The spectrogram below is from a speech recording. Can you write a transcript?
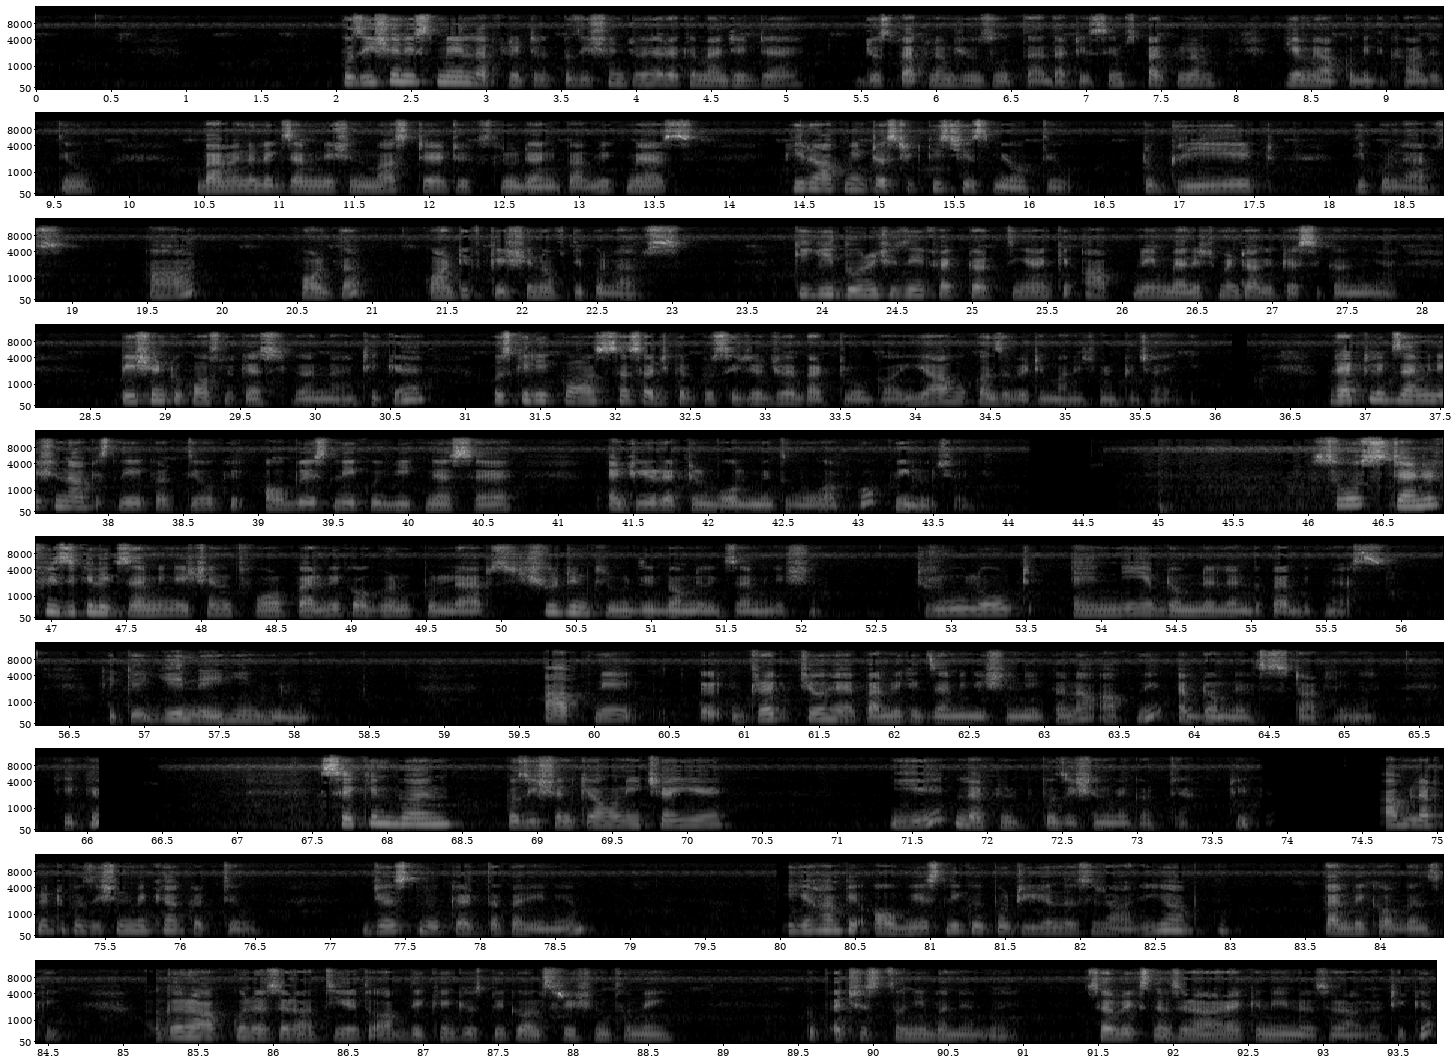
पोजीशन इसमें लेफ़्ट लिटिल पोजीशन जो है रिकमेंडेड है, जो स्पेकुलम यूज़ होता है दैट इज़ सिम स्पेकुलम ये मैं आपको भी दिखा देती हूँ। बायोमेनल एग्जामिनेशन मस्ट है टू एक्सक्लूड एनी mass फिर आपने इंटरेस्टेड किस चीज़ में होते हो? To grade the prolapse or for the quantification of the prolapse कि ये दोनों चीज़ें इफ़ेक्ट करती हैं कि आपने मैनेजमेंट आगे कैसे करनी है पेशेंट को काउंसल कैसे करना है, ठीक है? उसके लिए कौन सा सर्जिकल प्रोसीजर जो है बेटर होगा, या वो कंजर्वेटिव मैनेजमेंट पे जाएगी? रेक्टल एग्जामिनेशन आप इसलिए करते हो कि ऑब्वियसली कोई वीकनेस है एंटीरियर रेक्टल वॉल में तो वो आपको फील हो जाएगी। So standard physical examination for pelvic organ prolapse should include the abdominal examination to rule out any abdominal and the pelvic mass. ठीक है? ये नहीं भूलना। आपने डायरेक्ट जो है पैल्विक एग्जामिनेशन नहीं करना, आपने एब्डोमिनल से स्टार्ट लेना है। ठीक है? सेकेंड वन पोजीशन क्या होनी चाहिए? ये लेफ़्ट पोजीशन में करते हैं। आप लेफ़्ट लेफ़्ट पोजीशन में क्या करते हो? Just look at the perineum यहाँ पे ऑब्वियसली कोई प्रोटीजन नज़र आ रही है आपको पैल्विक ऑर्गन्स की। अगर आपको नज़र आती है तो आप देखें कि उस पर कोई अल्सरेशन तो नहीं, कोई पैचेस तो नहीं बने हुए। सर्विक्स नज़र आ रहा है कि नहीं नज़र आ रहा ठीक है?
